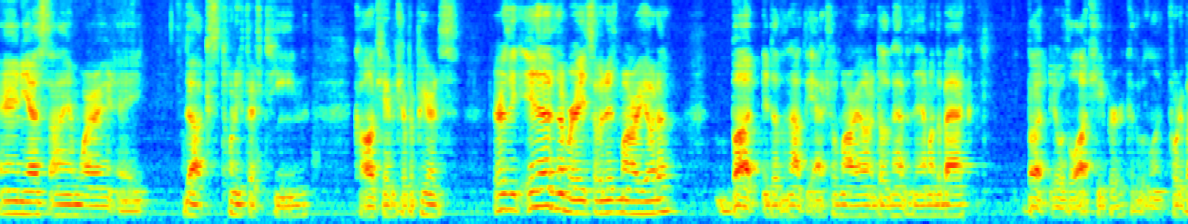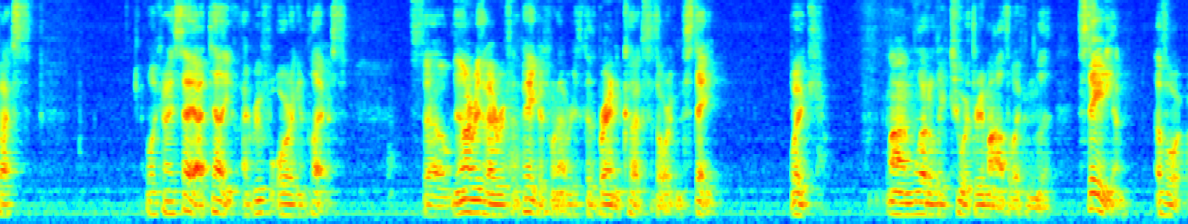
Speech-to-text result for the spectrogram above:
And yes, I am wearing a Ducks 2015 college championship appearance jersey. It has number 8, so it is Mariota, but it doesn't have the actual Mariota. It doesn't have his name on the back, but it was a lot cheaper because it was only 40 bucks. What can I say? I tell you, I root for Oregon players. So the only reason I root for the Patriots whenever is because Brandin Cooks is Oregon State, which I'm literally two or three miles away from the stadium of or-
